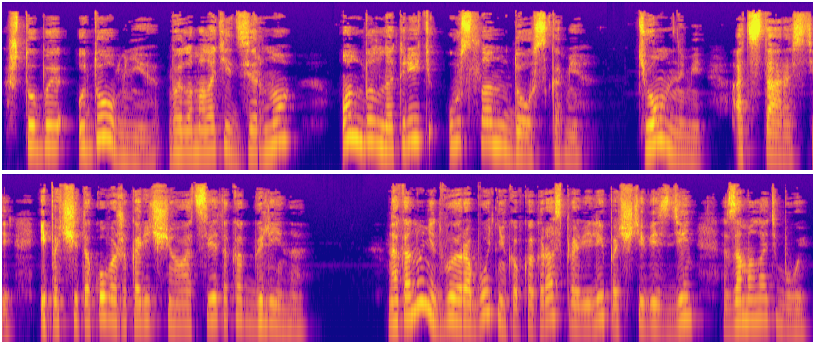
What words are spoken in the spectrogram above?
Чтобы удобнее было молотить зерно, он был на треть услан досками, темными от старости и почти такого же коричневого цвета, как глина. Накануне двое работников как раз провели почти весь день за молотьбой,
